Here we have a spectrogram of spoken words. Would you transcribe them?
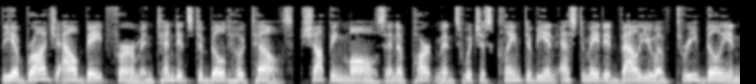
The Abraj Al Bait firm intended to build hotels, shopping malls, and apartments, which is claimed to be an estimated value of $3 billion.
